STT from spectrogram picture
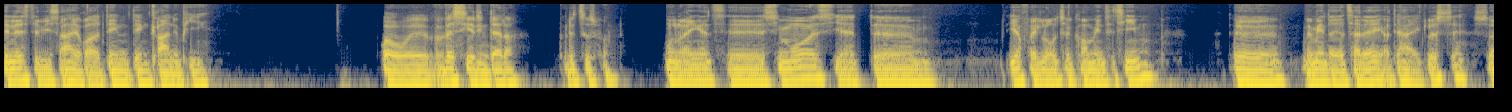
det næste, vi så har i røret, det er en, det er en grædende pige. Og øh, hvad siger din datter på det tidspunkt? Hun ringer til sin mor og siger, at øh, jeg får ikke lov til at komme ind til timen øh, medmindre jeg tager det af, og det har jeg ikke lyst til. Så,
